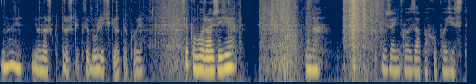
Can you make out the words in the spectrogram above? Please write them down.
Ну і немножко трошки цибулечки отакої. В всякому разі є на свіженького запаху поїсти.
